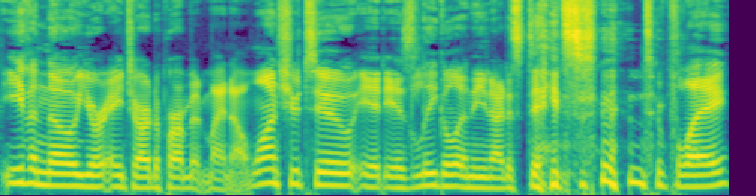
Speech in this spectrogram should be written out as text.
even though your HR department might not want you to. It is legal in the United States to play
